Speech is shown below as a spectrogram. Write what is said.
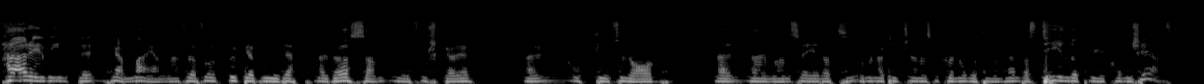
Här är vi inte hemma än, för folk brukar bli rätt nervösa, forskare och förlag, när, när man säger att ja, artiklarna ska kunna återanvändas till och med kommersiellt.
